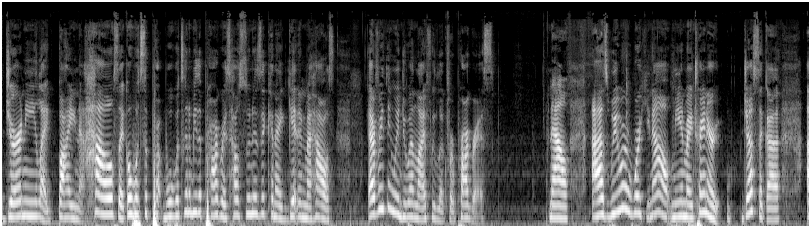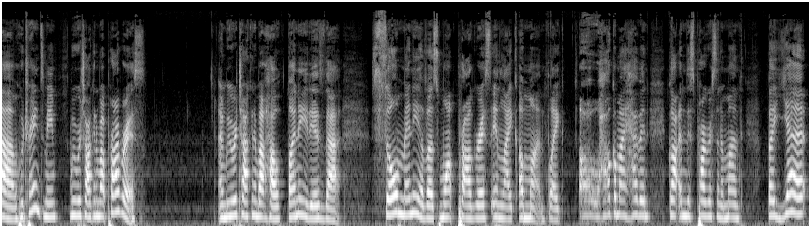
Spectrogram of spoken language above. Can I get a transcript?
journey, like buying a house, like, oh, what's the pro- what's going to be the progress? How soon is it can I get in my house? Everything we do in life, we look for progress. Now, as we were working out, me and my trainer, Jessica, um, who trains me, we were talking about progress. And we were talking about how funny it is that so many of us want progress in like a month. Like, oh, how come I haven't gotten this progress in a month? But yet,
